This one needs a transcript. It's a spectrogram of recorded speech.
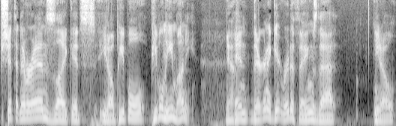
shit that never ends. Like it's you know people people need money Yeah. and they're gonna get rid of things that you know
